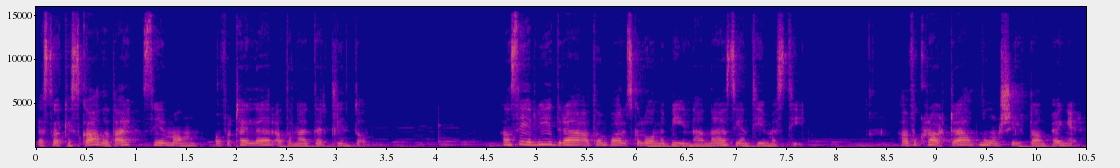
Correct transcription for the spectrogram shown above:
Jeg skal ikke skade deg, sier mannen og forteller at han heter Clinton. Han sier videre at han bare skal låne bilen hennes i en times tid. Han forklarte at noen skyldte han penger,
